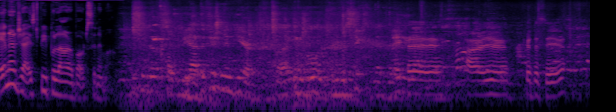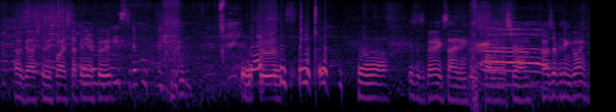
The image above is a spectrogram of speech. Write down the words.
energized people are about cinema. Yeah, diffusion in here. So I can go through the six. Hey, how are you? Good to see you. Oh gosh, before I step in your food. Good to see you. Wow, this is very exciting. Who's following us around? How's everything going?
